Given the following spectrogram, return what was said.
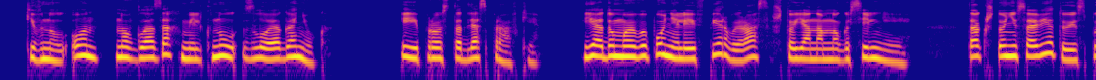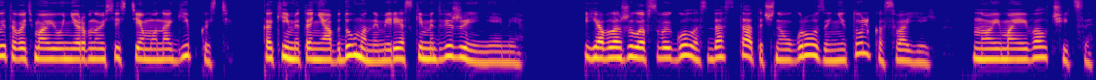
— кивнул он, но в глазах мелькнул злой огонек. «И просто для справки. Я думаю, вы поняли и в первый раз, что я намного сильнее. Так что не советую испытывать мою нервную систему на гибкость какими-то необдуманными резкими движениями. Я вложила в свой голос достаточно угрозы не только своей, но и моей волчицы.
